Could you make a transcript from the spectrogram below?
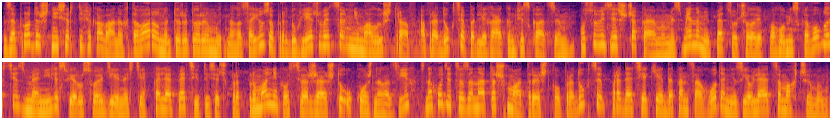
За продаж несертыфікаваных тавараў на тэрыторыі мытнага саюза прадугледжваецца немалы штраф, а прадукцыя падлягае канфіскацыі. У сувязі з чакаемымі зменамі 500 чалавек па гомельскай вобласці змянілі сферу сваёй дзейнасці. Каля 5 тысяч прадпрымальнікаў сцвярджае, што ў кожнага з іх знаходзіцца занадта шмат рэшткаў прадукцыі, прадаць якія да канца года не з'яўляецца магчымым.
